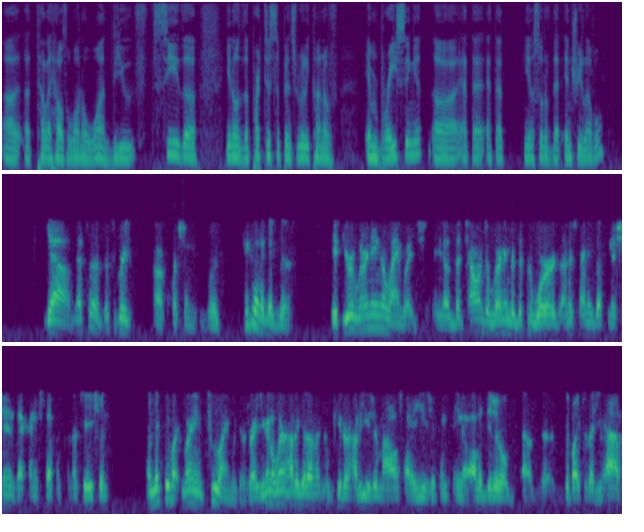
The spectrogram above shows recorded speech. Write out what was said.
uh, a telehealth 101? Do you see the you know the participants really kind of embracing it uh, at the at that you know sort of that entry level? Yeah, that's a that's a great uh, question. But think about it like this: if you're learning a language, you know the challenge of learning the different words, understanding definitions, that kind of stuff, and pronunciation. And think about learning two languages, right? You're going to learn how to get on a computer, how to use your mouse, how to use your, you know, all the digital uh, devices that you have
